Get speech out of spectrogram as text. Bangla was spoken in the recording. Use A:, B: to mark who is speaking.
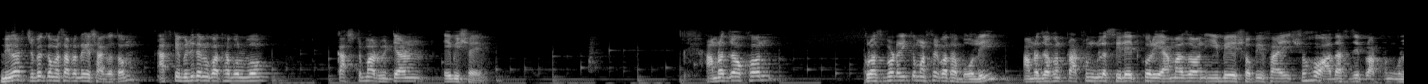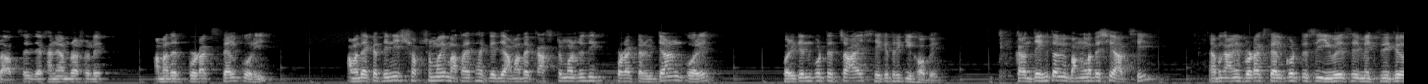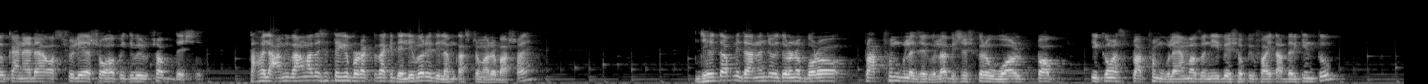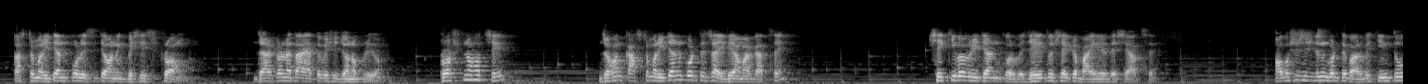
A: বিভার যুব কমার্স আপনাদেরকে স্বাগতম। আজকে ভিডিওতে আমি কথা বলব কাস্টমার রিটার্ন এ বিষয়ে। আমরা যখন ক্রস বর্ডার ই কমার্সের কথা বলি, আমরা যখন প্ল্যাটফর্মগুলো সিলেক্ট করি অ্যামাজন ইবে শপিফাই সহ আদার্স যে প্ল্যাটফর্মগুলো আছে, যেখানে আমরা আসলে আমাদের প্রোডাক্ট সেল করি, আমাদের একটা জিনিস সবসময় মাথায় থাকে যে আমাদের কাস্টমার যদি প্রোডাক্টটা রিটার্ন করে বা রিটার্ন করতে চায়, সেক্ষেত্রে কী হবে? কারণ যেহেতু আমি বাংলাদেশে আছি এবং আমি প্রোডাক্ট সেল করতেছি ইউএসএ মেক্সিকো কানাডা অস্ট্রেলিয়া সহ পৃথিবীর সব দেশে। তাহলে আমি বাংলাদেশের থেকে প্রোডাক্টটা তাকে ডেলিভারি দিলাম কাস্টমারের বাসায়। যেহেতু আপনি জানেন যে ওই ধরনের বড় প্ল্যাটফর্মগুলো যেগুলো, বিশেষ করে ওয়ার্ল্ড টপ ই কমার্স প্ল্যাটফর্মগুলো অ্যামাজন ইবে শপিফাই তাদের কিন্তু কাস্টমার রিটার্ন পলিসিটা অনেক বেশি স্ট্রং যার কারণে তারা এত বেশি জনপ্রিয়। প্রশ্ন হচ্ছে, যখন কাস্টমার রিটার্ন করতে চাইবে আমার কাছে, সে কীভাবে রিটার্ন করবে? যেহেতু সে একটা বাইরের দেশে আছে। অবশ্যই রিটার্ন করতে পারবে, কিন্তু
